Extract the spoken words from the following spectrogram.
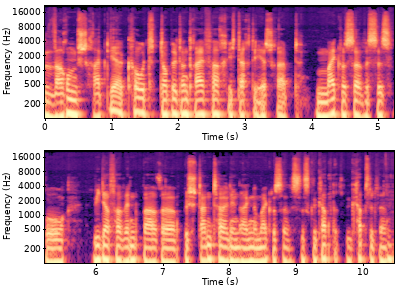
Warum schreibt ihr Code doppelt und dreifach? Ich dachte, ihr schreibt Microservices, wo wiederverwendbare Bestandteile in eigene Microservices gekapselt werden.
